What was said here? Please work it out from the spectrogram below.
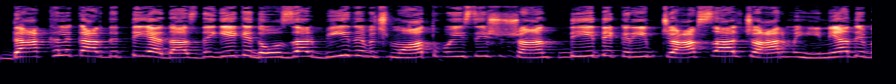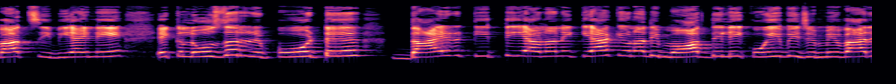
ਦਾਖਲ ਕਰ ਦਿੱਤੀ ਹੈ। ਦੱਸ ਦਈਏ ਕਿ 2020 ਦੇ ਵਿੱਚ ਮੌਤ ਹੋਈ ਸੀ ਸੁਸ਼ਾਂਤ ਦੀ ਤੇ ਕਰੀਬ 4 ਸਾਲ 4 ਮਹੀਨਿਆਂ ਦੇ ਬਾਅਦ ਸੀਬੀਆਈ ਨੇ ਇੱਕ ਕਲੋਜ਼ਰ ਰਿਪੋਰਟ ਦਾਇਰ ਕੀਤੀ ਹੈ। ਉਹਨਾਂ ਨੇ ਕਿਹਾ ਕਿ ਉਹਨਾਂ ਦੀ ਮੌਤ ਦੇ ਲਈ ਕੋਈ ਵੀ ਜ਼ਿੰਮੇਵਾਰ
